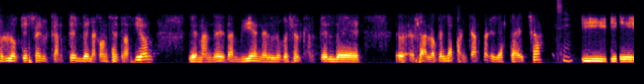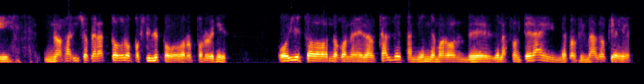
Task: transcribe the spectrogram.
lo que es el cartel de la concentración, le mandé también lo que es el cartel de, o sea, lo que es la pancarta que ya está hecha y, nos ha dicho que hará todo lo posible por, por venir. Hoy he estado hablando con el alcalde, también de Morón de, la Frontera, y me ha confirmado que,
